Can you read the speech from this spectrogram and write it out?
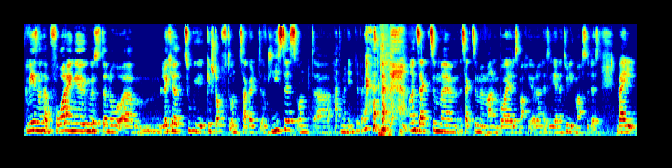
gewesen und habe Vorhänge, irgendwas da noch ähm, Löcher zugestopft und sag halt und liest es und äh, hatte mein Handy dabei und sagt zu meinem, sagt zu meinem Mann, boah, ja, das mache ich, oder? Also ja, natürlich machst du das. Weil,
